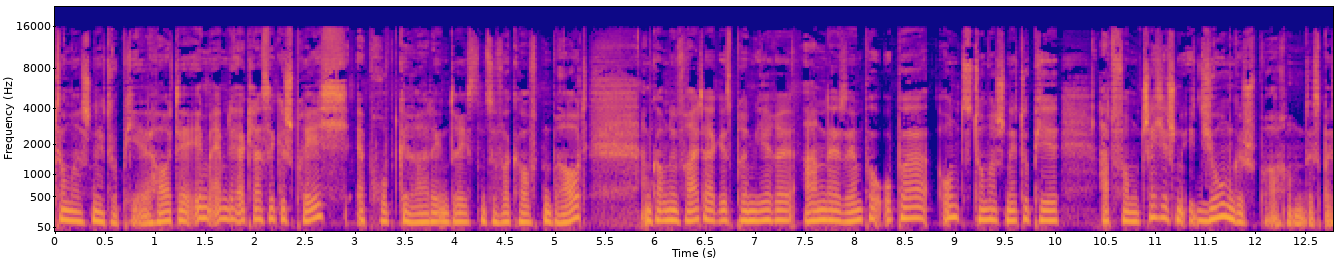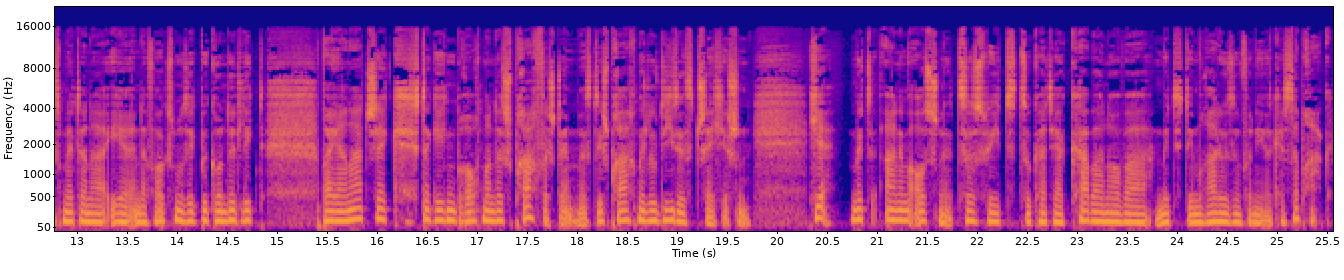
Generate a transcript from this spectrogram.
Thomas Nettopiel, heute im MDR Klassikgespräch. Er probt gerade in Dresden zur verkauften Braut. Am kommenden Freitag ist Premiere an der Semperoper und Thomas Nettopiel hat vom tschechischen Idiom gesprochen, das bei Smetana eher in der Volksmusik begründet liegt. Bei Janacek dagegen braucht man das Sprachverständnis, die Sprachmelodie des Tschechischen. Hier mit einem Ausschnitt zur Suite zu Katja Kabanova mit dem Radiosymphonieorchester Prag.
